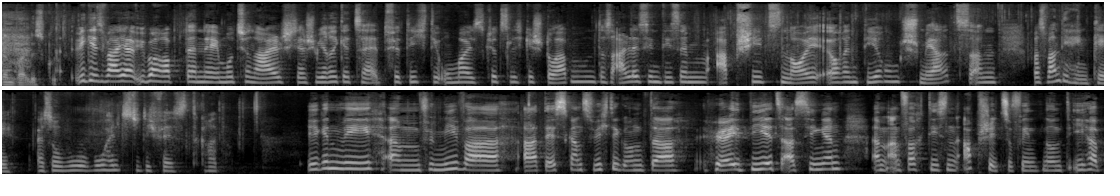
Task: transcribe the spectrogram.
dann war alles gut. Vicky, es war ja überhaupt eine emotional sehr schwierige Zeit für dich. Die Oma ist kürzlich gestorben. Das alles in diesem Abschieds-Neuorientierungsschmerz. Ähm, was waren die Henkel? Also wo, wo hältst du dich fest gerade? Irgendwie ähm, für mich war auch das ganz wichtig und da höre ich die jetzt auch singen, ähm, einfach diesen Abschied zu finden. Und ich habe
